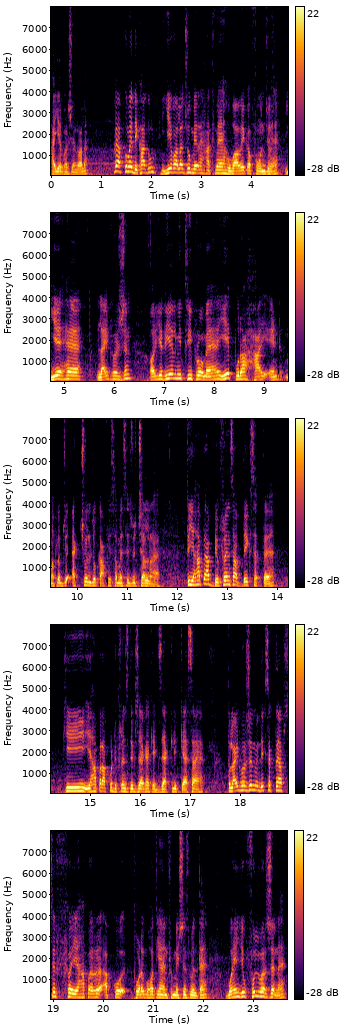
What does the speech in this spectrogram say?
हायर वर्जन वाला। पे आपको मैं दिखा दूँ, ये वाला जो मेरे हाथ में है हुवावे का फ़ोन जो है, ये है लाइट वर्जन और ये रियल मी थ्री प्रो में है। ये पूरा हाई एंड मतलब जो एक्चुअल जो काफ़ी समय से जो चल रहा है। तो यहाँ पे आप डिफरेंस आप देख सकते हैं कि यहाँ पर आपको डिफरेंस दिख जाएगा कि एग्जैक्टली exactly कैसा है। तो लाइट वर्जन में देख सकते हैं आप, सिर्फ़ यहाँ पर आपको थोड़े बहुत यहाँ इन्फॉर्मेशन मिलते हैं। वहीं जो फुल वर्जन है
